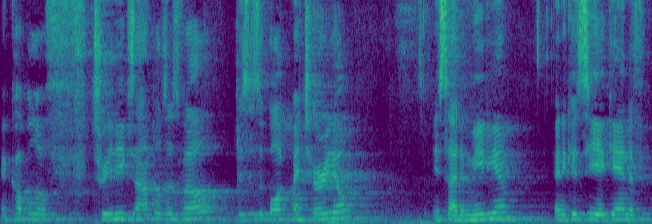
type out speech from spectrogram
A couple of 3D examples as well. This is a bulk material inside a medium, and you can see again the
